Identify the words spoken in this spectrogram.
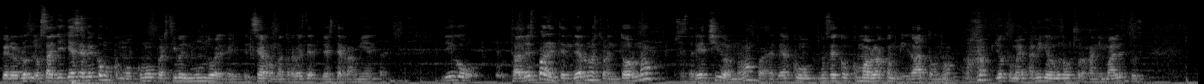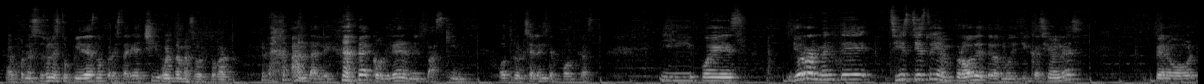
Pero lo, lo, ya se ve como, como, como percibe el mundo el, el cerdo a través de, de esta herramienta digo, tal vez para entender nuestro entorno, pues estaría chido, ¿no? Para ver cómo, no sé, cómo, hablar con mi gato, ¿no? Yo que me, a mí que me gustan mucho los animales, pues a lo mejor es una estupidez, ¿no? Pero estaría chido. Cuéntame sobre tu gato. Ándale, como dirían en el Pasquín, otro excelente podcast. Y pues yo realmente sí, sí estoy en pro de, de las modificaciones, pero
